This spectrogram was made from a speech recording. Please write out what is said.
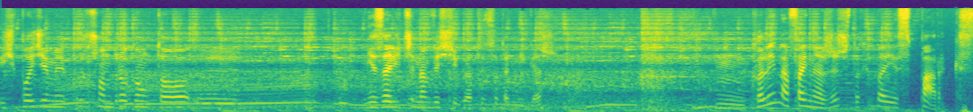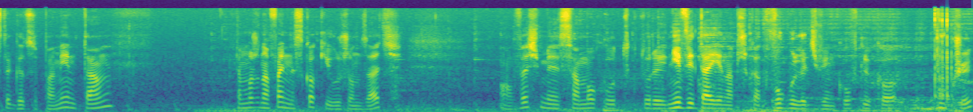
Jeśli pojedziemy krótszą drogą, to yy, nie zaliczy nam wyścigu. A ty co tak migasz? Hmm, kolejna fajna rzecz to chyba jest park, z tego co pamiętam. Tam można fajne skoki urządzać. O, weźmy samochód, który nie wydaje na przykład w ogóle dźwięków, tylko buczy.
